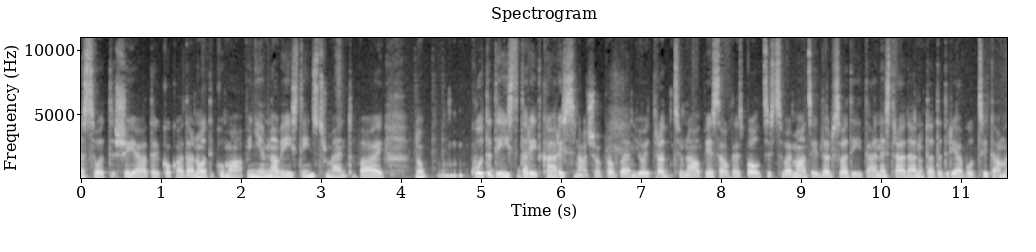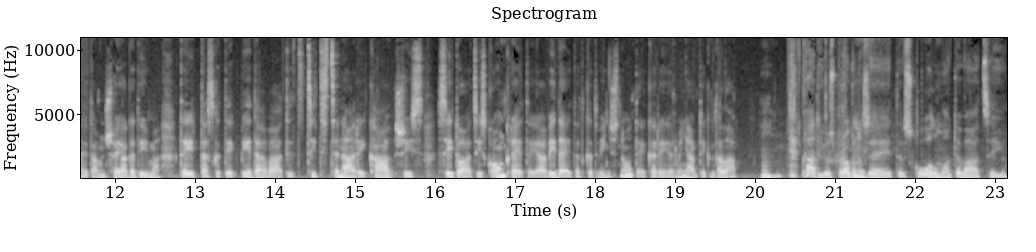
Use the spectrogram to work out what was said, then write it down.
esot šajā kaut kādā notikumā, viņiem nav īsti instrumentu vai nu, ko tad īsti darīt, kā risināt šo problēmu. Jo ja tradicionāli piesauktais policists vai mācību daļas vadītāji nestrādā, nu, tad ir jābūt citām lietām. Un šajā gadījumā te ir tas, ka tiek piedāvāti citi scenāriji, kā šīs situācijas konkrētajā vidē, tad, kad viņas notiek, arī ar viņām tikt galā. Mm. Kādu jūs prognozējat skolu motivāciju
